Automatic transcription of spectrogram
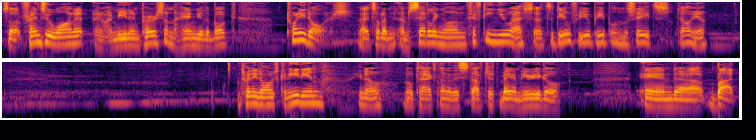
so that friends who want it, you know, I meet in person, I hand you the book. Twenty dollars. That's what I'm, I'm settling on. Fifteen US. That's a deal for you people in the states. I'm telling you. Twenty dollars Canadian. You know, no tax, none of this stuff. Just bam, here you go. And uh, but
